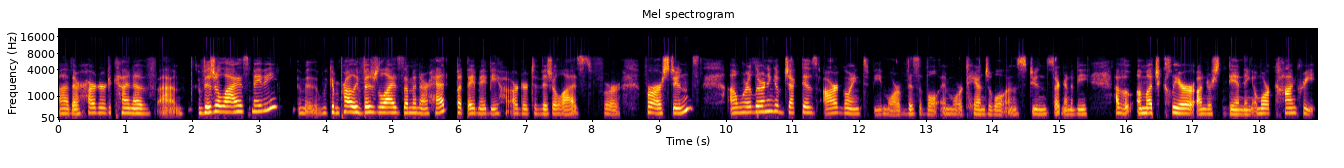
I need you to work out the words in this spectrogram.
Uh, they're harder to kind of um, visualize maybe we can probably visualize them in our head, but they may be harder to visualize for, for our students. Um, where learning objectives are going to be more visible and more tangible, and students are going to be have a, a much clearer understanding, a more concrete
